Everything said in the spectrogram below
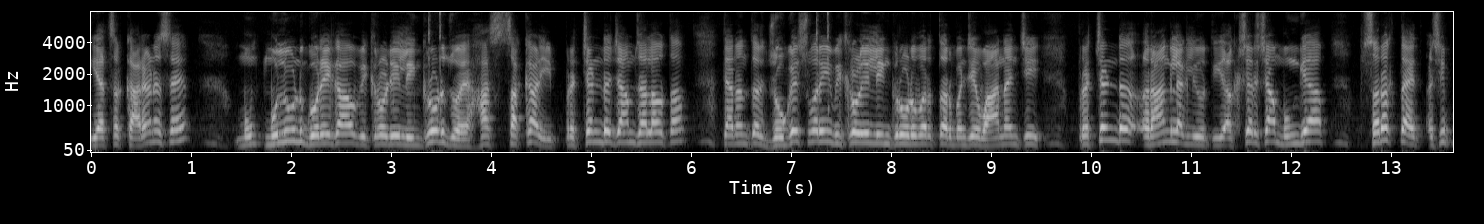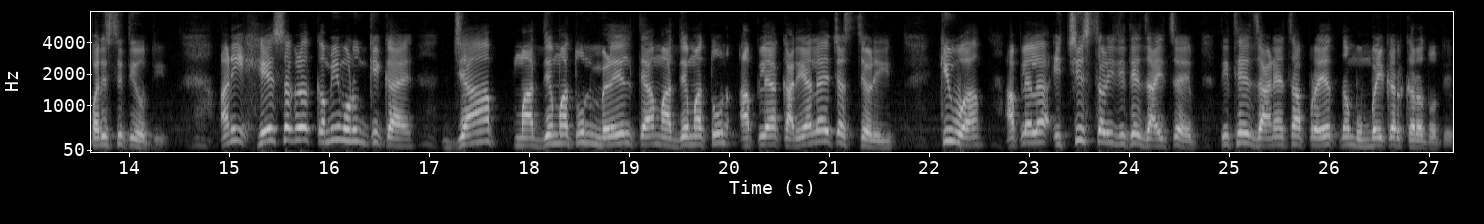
याचं कारण असं आहे मु मुलुंड गोरेगाव विक्रोळी लिंक रोड जो आहे हा सकाळी प्रचंड जाम झाला होता. त्यानंतर जोगेश्वरी विक्रोळी लिंक रोडवर तर म्हणजे वाहनांची प्रचंड रांग लागली होती. अक्षरशः मुंग्या सरकतायत अशी परिस्थिती होती. आणि हे सगळं कमी म्हणून की काय ज्या माध्यमातून मिळेल त्या माध्यमातून आपल्या कार्यालयाच्या स्थळी किंवा आपल्याला इच्छित स्थळी जिथे जायचं आहे तिथे जाण्याचा प्रयत्न मुंबईकर करत होते.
